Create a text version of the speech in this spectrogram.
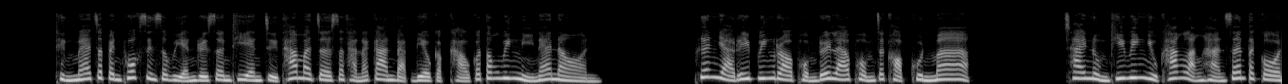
ๆ ถึงแม้จะเป็นพวกซินเสวียนหรือเซินเทียนจือถ้ามาเจอสถานการณ์แบบเดียวกับเขาก็ต้องวิ่งหนีแน่นอน เพื่อนอย่ารีบวิ่งรอผมด้วยแล้วผมจะขอบคุณมาก ชายหนุ่มที่วิ่งอยู่ข้างหลังหานเส้นตะโกน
